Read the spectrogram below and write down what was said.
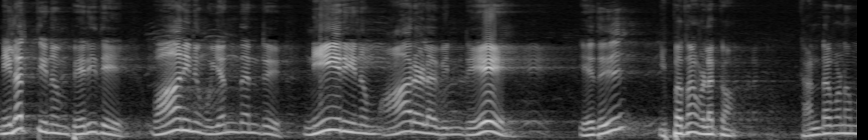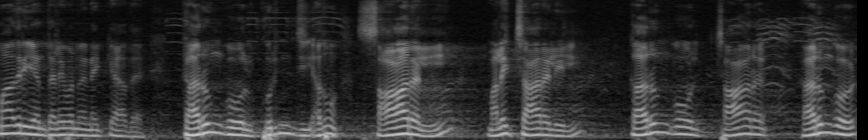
நிலத்தினும் பெரிதே. வானினும் உயர்ந்தன்று. நீரினும் ஆரளவின்றே எது? இப்பதான் விளக்கம். கண்டவன மாதிரி என் தலைவன் நினைக்காத. கருங்கோல் குறிஞ்சி அதுவும் சாரல் மலைச்சாரலில் கருங்கோல் சார கருங்கோல்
